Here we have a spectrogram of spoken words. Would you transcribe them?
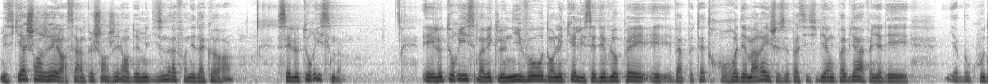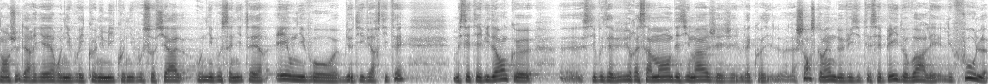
Mais ce qui a changé, alors ça a un peu changé en 2019, on est d'accord, hein, c'est le tourisme. Et le tourisme, avec le niveau dans lequel il s'est développé, va peut-être redémarrer, je ne sais pas si c'est bien ou pas bien, enfin, il y a des, Il y a beaucoup d'enjeux derrière au niveau économique, au niveau social, au niveau sanitaire et au niveau biodiversité. Mais c'est évident que euh, si vous avez vu récemment des images, et j'ai eu la, chance quand même de visiter ces pays, de voir les, foules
